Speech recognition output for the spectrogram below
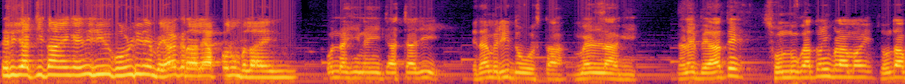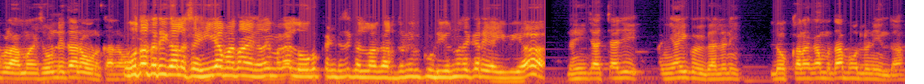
ਤੇਰੀ ਚਾਚੀ ਤਾਂ ਐਂ ਕਹਿੰਦੀ ਸੀ ਵੀ ਗੋਲਡੀ ਨੇ ਵਿਆਹ ਕਰਾ ਲਿਆ ਆਪਾਂ ਨੂੰ ਬੁਲਾਇਆ ਹੀ ਨਹੀਂ। ਉਹ ਨਹੀਂ ਨਹੀਂ ਚਾਚਾ ਜੀ ਇਹਦਾ ਮੇਰੀ ਦੋਸਤ ਆ ਮਿਲਣ ਆ ਗਈ। ਨਾਲੇ ਵਿਆਹ ਤੇ ਸੋਨੂੰ ਕਾਹਤੋਂ ਨਹੀਂ ਬੁਲਾਵਾਂਗੇ? ਸੋਨੂੰ ਤਾਂ ਬੁਲਾਵਾਂਗੇ ਸੋਨੇ ਤਾਂ ਰੌਣਕਾਂ ਉਹ ਲਾਉਣਗੇ। ਤਾਂ ਤੇਰੀ ਗੱਲ ਸਹੀ ਆ ਮੈਂ ਤਾਂ ਐਂ ਕਹਿੰਦਾ ਮੈਂ ਕਿਹਾ ਲੋਕ ਪਿੰਡ 'ਚ ਗੱਲਾਂ ਕਰਦੇ ਨੇ ਵੀ ਕੁੜੀ ਉਹਨਾਂ ਦੇ ਘਰੇ ਆਈ ਵੀ ਆ। ਨਹੀਂ ਚਾਚਾ ਜੀ ਅੰਨ੍ਹਾਂ ਹੀ ਕੋਈ ਗੱਲ ਨਹੀਂ। ਲੋਕਾਂ ਦਾ ਕੰਮ ਤਾਂ ਬੋਲਣ ਹੀ ਹੁੰਦਾ।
